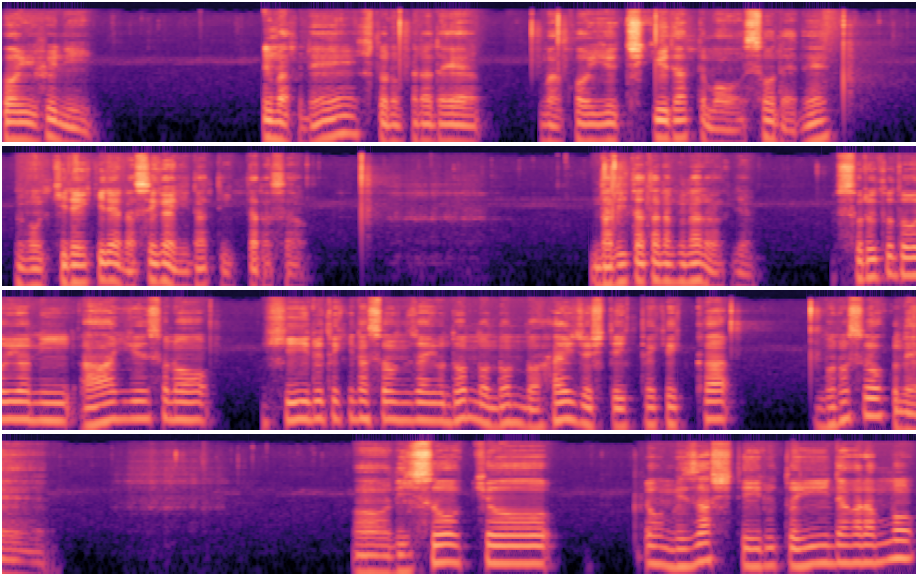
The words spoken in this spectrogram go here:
こういうふうに、うまくね、人の体や、まあこういう地球であってもそうだよね。もう綺麗綺麗な世界になっていったらさ、成り立たなくなるわけじゃん。それと同様に、ああいうそのヒール的な存在をどんどんどんどん排除していった結果、ものすごくね、理想郷を目指していると言いながらも、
